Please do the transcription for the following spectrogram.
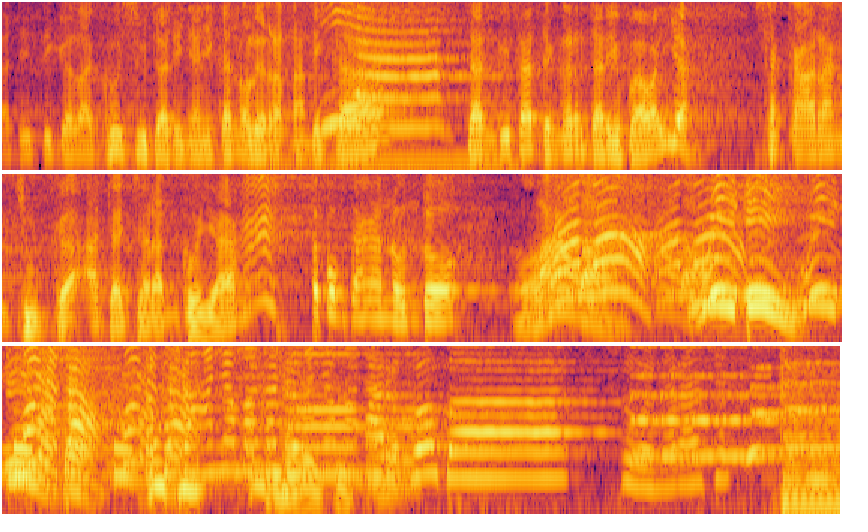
Tadi tiga lagu sudah dinyanyikan oleh Ratnandika iya. dan kita dengar dari bawah ya. Sekarang juga ada jalan goyang. Ah. Tepuk tangan untuk Lala, Widi, Munata, Puji. Tangannya mana dong? Argoba. Sebenarnya Argoba.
